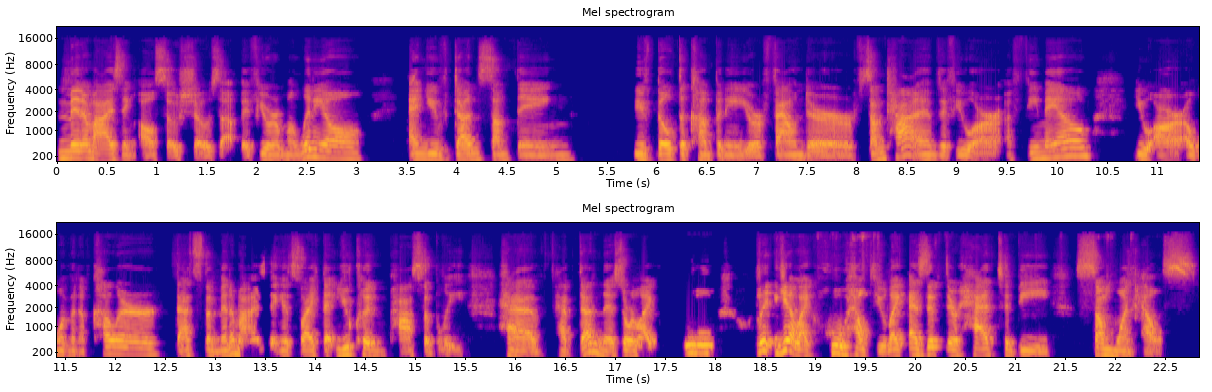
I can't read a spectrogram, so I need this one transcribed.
minimizing also shows up. If you're a millennial and you've done something, you've built a company, you're a founder. Sometimes if you are a female, you are a woman of color, that's the minimizing. It's like that you couldn't possibly have have done this or like who yeah, like who helped you? Like as if there had to be someone else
